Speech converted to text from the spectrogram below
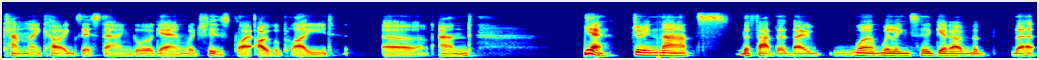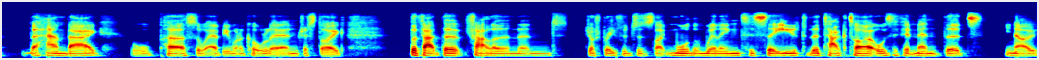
can they coexist angle again, which is like overplayed, uh, and yeah, doing that, the fact that they weren't willing to give over the the, the handbag or purse or whatever you want to call it, and just like the fact that Fallon and Josh Briggs were just like more than willing to cede the tag titles if it meant that you know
